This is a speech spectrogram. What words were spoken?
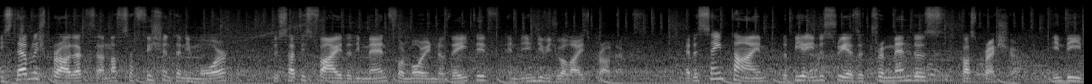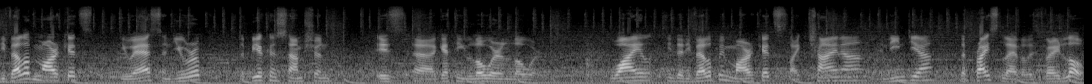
established products are not sufficient anymore to satisfy the demand for more innovative and individualized products. At the same time, the beer industry has a tremendous cost pressure. In the developed markets, US and Europe, the beer consumption is uh, getting lower and lower. While in the developing markets like China and India, the price level is very low.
